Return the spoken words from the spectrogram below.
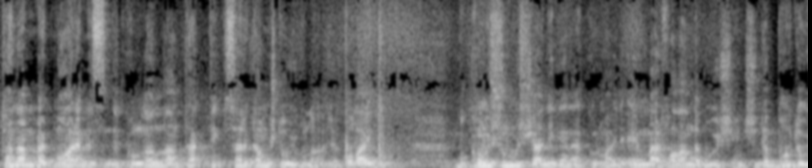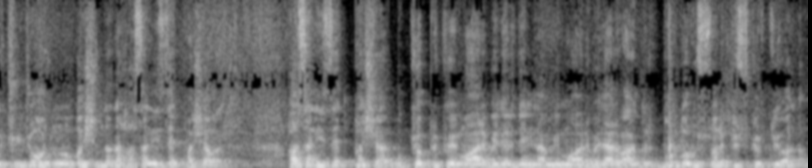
Tannenberg Muharebesi'nde kullanılan taktik Sarıkamış'ta uygulanacak. Olay bu. Bu konuşulmuş yani genel kurmayda. Enver falan da bu işin içinde. Burada 3. ordunun başında da Hasan İzzet Paşa var. Hasan İzzet Paşa bu Köprüköy muharebeleri denilen bir muharebeler vardır. Burada Rusları püskürtüyor adam.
